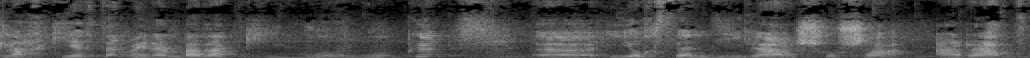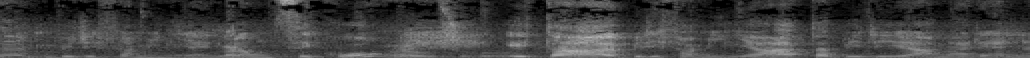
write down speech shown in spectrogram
Klarki hartan, baina badakigu guk uh, iorzen dira sosa arat bere familia launtzeko eta bere familia eta bere amaren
